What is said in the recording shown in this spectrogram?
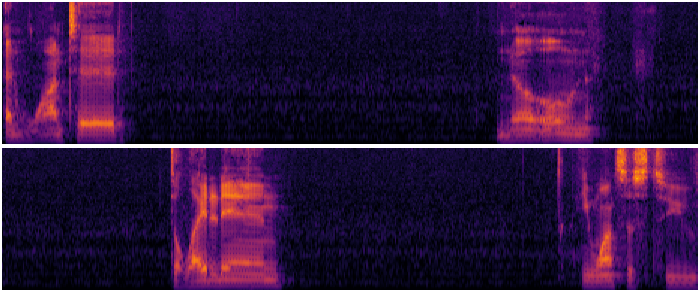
and wanted, known, delighted in. He wants us to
